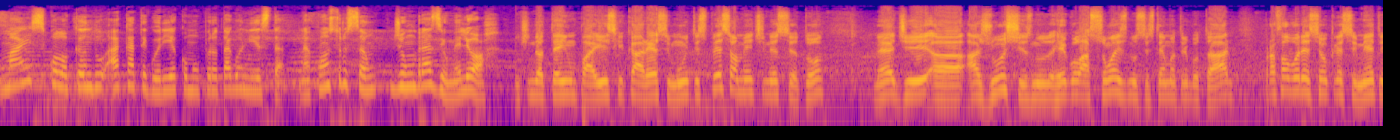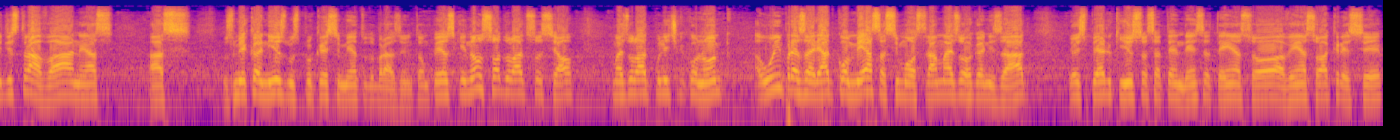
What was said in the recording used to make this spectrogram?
mas colocando a categoria como protagonista na construção de um Brasil melhor. A gente ainda tem um país que carece muito, especialmente nesse setor, né, de uh, ajustes, no, regulações no sistema tributário para favorecer o crescimento e destravar né, as, as os mecanismos para o crescimento do Brasil. Então penso que não só do lado social, mas do lado político econômico, o empresariado começa a se mostrar mais organizado. Eu espero que isso, essa tendência tenha só, venha só a crescer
